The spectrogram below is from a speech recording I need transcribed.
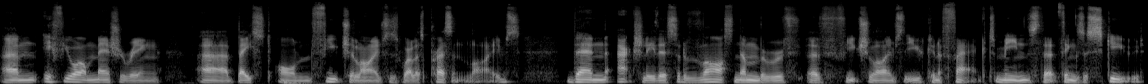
um, if you are measuring uh, based on future lives as well as present lives, then actually the sort of vast number of, of future lives that you can affect means that things are skewed.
